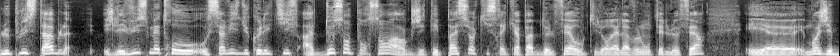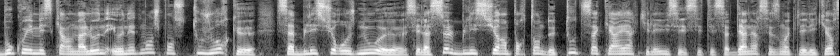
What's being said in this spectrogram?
le plus stable. Je l'ai vu se mettre au, service du collectif à 200%, alors que j'étais pas sûr qu'il serait capable de le faire ou qu'il aurait la volonté de le faire. Euh, et, moi, j'ai beaucoup aimé ce Karl Malone. Et honnêtement, je pense toujours que sa blessure au genou, euh, c'est la seule blessure importante de toute sa carrière qu'il a eue. C'était sa dernière saison avec les Lakers.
